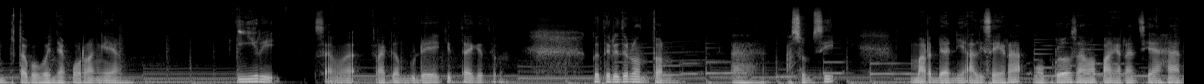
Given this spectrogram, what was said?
Betapa banyak orang yang iri sama ragam budaya kita gitu loh. Gue tadi tuh nonton uh, asumsi Mardani Alisera ngobrol sama Pangeran Siahan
